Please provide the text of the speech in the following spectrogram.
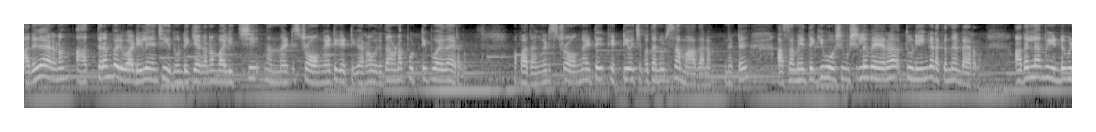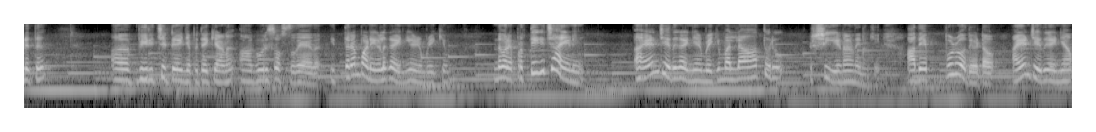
അത് കാരണം അത്തരം പരിപാടികൾ ഞാൻ ചെയ്തുകൊണ്ടിരിക്കുക കാരണം വലിച്ച് നന്നായിട്ട് സ്ട്രോങ് ആയിട്ട് കെട്ടി. കാരണം ഒരു തവണ പൊട്ടിപ്പോയതായിരുന്നു. അപ്പോൾ അതങ്ങോട്ട് സ്ട്രോങ് ആയിട്ട് കെട്ടി വെച്ചപ്പോൾ തന്നെ ഒരു സമാധാനം. എന്നിട്ട് ആ സമയത്തേക്ക് വാഷിംഗ് മെഷീനിൽ വേറെ തുണിയും കിടക്കുന്നുണ്ടായിരുന്നു. അതെല്ലാം വീണ്ടും എടുത്ത് വിരിച്ചിട്ട് കഴിഞ്ഞപ്പോഴത്തേക്കാണ് ആകെ ഒരു സ്വസ്ഥതയായത്. ഇത്തരം പണികൾ കഴിഞ്ഞ് കഴിയുമ്പോഴേക്കും എന്താ പറയുക പ്രത്യേകിച്ച് അയണിങ് അയൺ ചെയ്ത് കഴിഞ്ഞ് കഴിയുമ്പോഴേക്കും വല്ലാത്തൊരു ക്ഷീണമാണ് എനിക്ക്. അതെപ്പോഴും അത് കേട്ടോ. അയൺ ചെയ്ത് കഴിഞ്ഞാൽ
